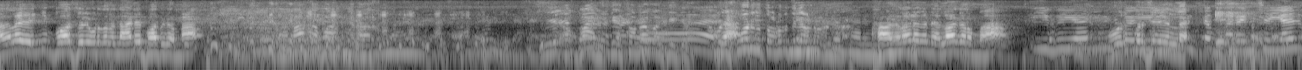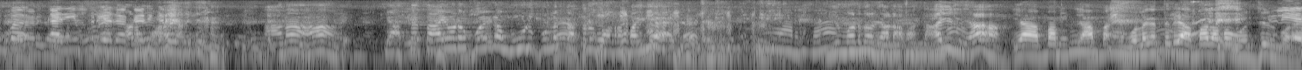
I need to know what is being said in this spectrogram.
அதெல்லாம் எங்கேயும் போக சொல்லி விடுறதில்ல நானே பாத்துக்கிறேம்மா என்னத்த பாத்துக்கிறா? ஏய், அப்பா, இருக்கே, சொன்னா பாத்துக்க. அவனை போடுங்க, தொடப்பத்திலே ஆடுறாங்க. அதெல்லாம் நாங்க நல்லா இருக்கிறோம்மா ஒரு பிரச்சனையும் இல்ல. எத்த தாயோட போய் நான் மூணு புள்ள கத்துற சொல்ற பையன். நீ மட்டும் தான் ஏன்டா, அவன் தாய் இல்லையா? என் அம்மா உலகத்திலேயே அம்மா தாம்மா ஒரிஜினல் முறை.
